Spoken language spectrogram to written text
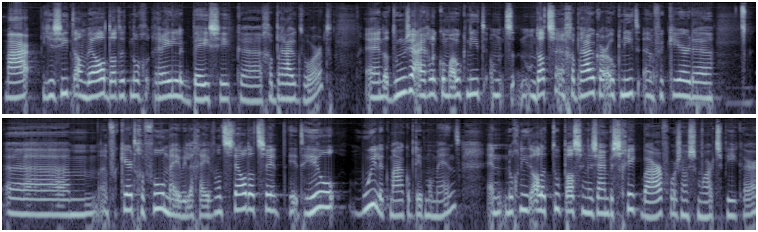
Maar je ziet dan wel dat het nog redelijk basic eh, gebruikt wordt. En dat doen ze eigenlijk om ook niet, om, omdat ze een gebruiker ook niet een verkeerde. ehm, een verkeerd gevoel mee willen geven. Want stel dat ze het heel moeilijk maken op dit moment. En nog niet alle toepassingen zijn beschikbaar voor zo'n smart speaker.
